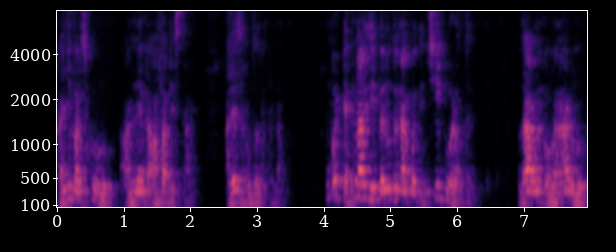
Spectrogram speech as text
కన్జ్యూమర్స్కు అనేక ఆఫర్లు ఇస్తారు. అదే జరుగుతుంది అంటున్నాం. ఇంకో టెక్నాలజీ పెరుగుతున్న కొద్ది చీప్ కూడా అవుతుంది. ఉదాహరణకు ఒకనాడు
